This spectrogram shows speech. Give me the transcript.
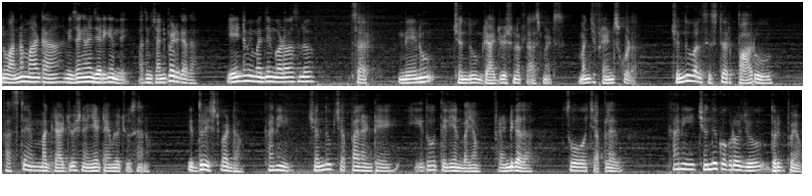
నువ్వు అన్న మాట నిజంగానే జరిగింది. అతను చనిపోయాడు కదా. ఏంటి మీ మధ్య గొడవ అసలు? సార్ నేను చందు గ్రాడ్యుయేషన్లో క్లాస్మేట్స్. మంచి ఫ్రెండ్స్ కూడా. చందు వాళ్ళ సిస్టర్ పారు ఫస్ట్ టైం మా గ్రాడ్యుయేషన్ అయ్యే టైంలో చూశాను. ఇద్దరు ఇష్టపడ్డాం. కానీ చందుకు చెప్పాలంటే ఏదో తెలియని భయం. ఫ్రెండ్ కదా. సో చెప్పలేదు. కానీ చందుకు ఒకరోజు దొరికిపోయాం.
